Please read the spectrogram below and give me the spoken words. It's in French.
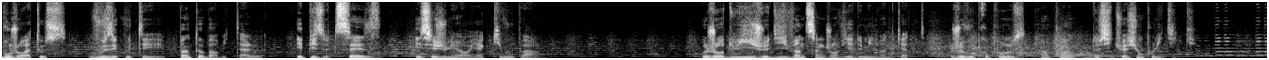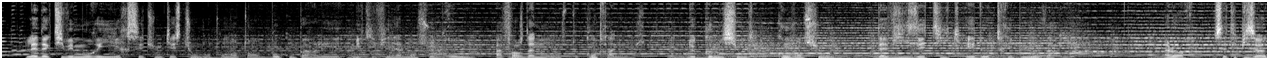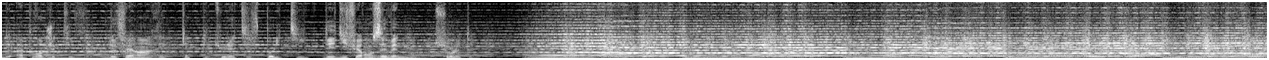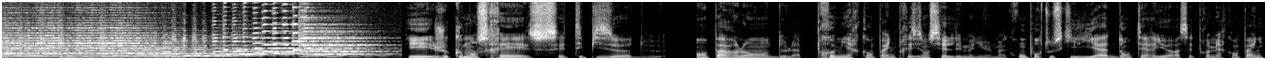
Bonjour à tous, vous écoutez Pinto Barbital, épisode 16, et c'est Julien Auriac qui vous parle. Aujourd'hui, jeudi 25 janvier 2024, je vous propose un point de situation politique. L'aide active et mourir, c'est une question dont on entend beaucoup parler, mais qui finalement se brouille à force d'annonces, de contre-annonces, de commissions et de conventions, d'avis éthiques et de tribunes variées. Alors, cet épisode a pour objectif de faire un récapitulatif politique des différents événements sur le thème. Et je commencerai cet épisode en parlant de la première campagne présidentielle d'Emmanuel Macron. Pour tout ce qu'il y a d'antérieur à cette première campagne,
